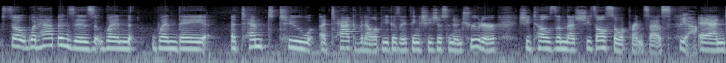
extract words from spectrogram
So what happens is when when they attempt to attack Vanellope because they think she's just an intruder, she tells them that she's also a princess. Yeah. And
